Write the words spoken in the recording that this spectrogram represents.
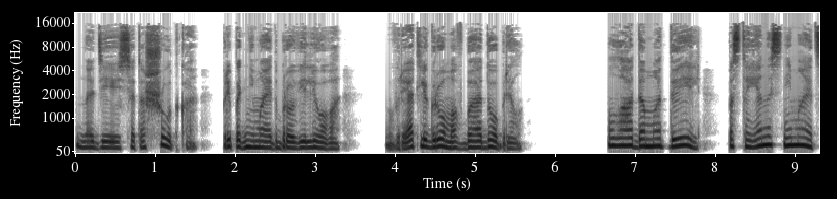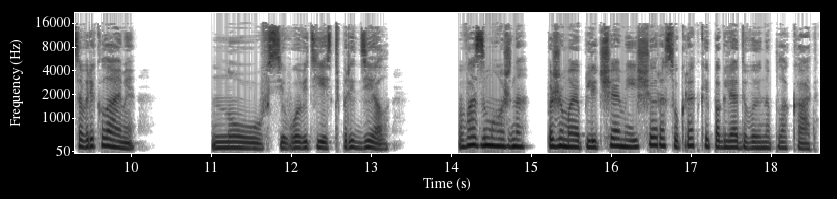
Надеюсь, это шутка, приподнимает брови Лёва. Вряд ли Громов бы одобрил. Лада модель постоянно снимается в рекламе. Ну, всего ведь есть предел. Возможно, пожимая плечами, еще раз украдкой поглядываю на плакат.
